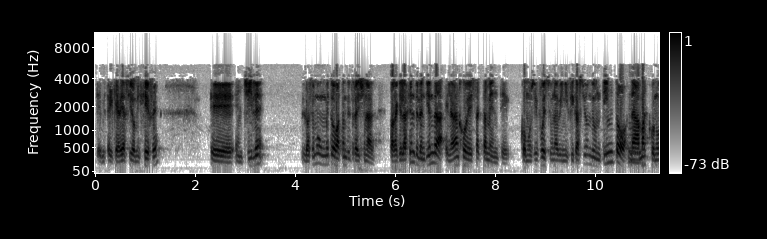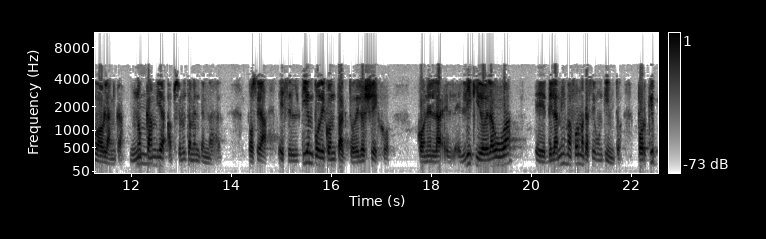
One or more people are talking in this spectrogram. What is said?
el, que había sido mi jefe eh, en Chile. Lo hacemos un método bastante tradicional. Para que la gente lo entienda, el naranjo es exactamente como si fuese una vinificación de un tinto, nada mm. más con uva blanca. No mm. cambia absolutamente nada. O sea, es el tiempo de contacto del ollejo con el, líquido de la uva eh, de la misma forma que hace un tinto. ¿Por qué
